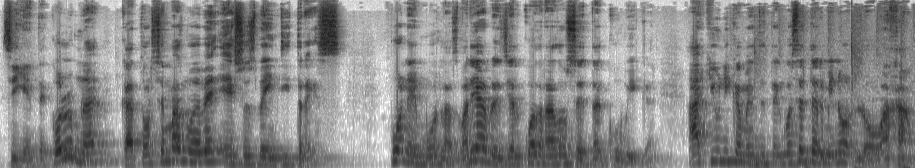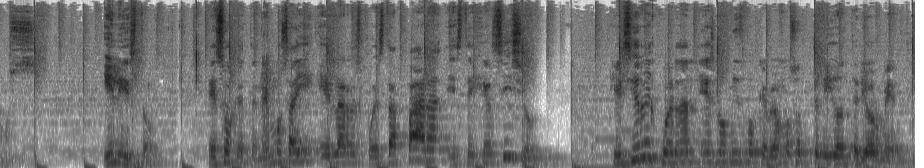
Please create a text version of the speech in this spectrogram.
Siguiente columna, 14 más 9, eso es 23. Ponemos las variables y al cuadrado z cúbica. Aquí únicamente tengo este término, lo bajamos. Y listo. Eso que tenemos ahí es la respuesta para este ejercicio que si recuerdan es lo mismo que habíamos obtenido anteriormente.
